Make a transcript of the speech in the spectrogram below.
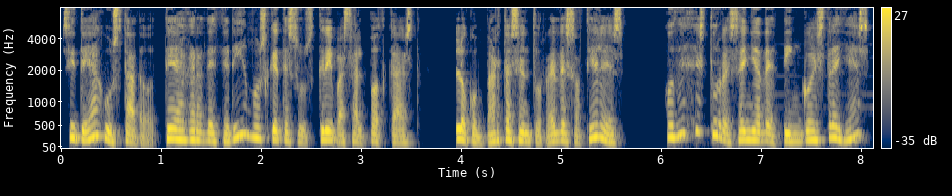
Si te ha gustado, te agradeceríamos que te suscribas al podcast, lo compartas en tus redes sociales o dejes tu reseña de 5 estrellas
